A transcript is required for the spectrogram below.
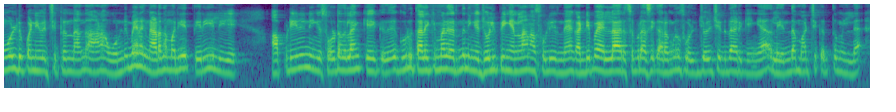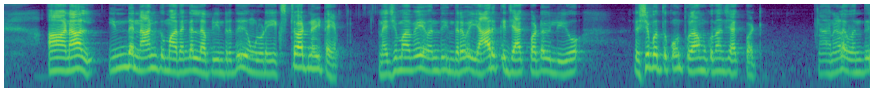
மோல்டு பண்ணி வச்சுட்டு இருந்தாங்க. ஆனால் ஒன்றுமே எனக்கு நடந்த மாதிரியே தெரியலையே அப்படின்னு நீங்கள் சொல்கிறதெல்லாம் கேட்குது குரு தலைக்கு மேலே இருந்து நீங்கள் ஜொலிப்பீங்கன்னுலாம் நான் சொல்லியிருந்தேன். கண்டிப்பாக எல்லா ரிஷபராசிக்காரங்களும் சொல் ஜொலிச்சிட்டு தான் இருக்கீங்க. அதில் எந்த மாற்று கருத்தும் இல்லை. ஆனால் இந்த நான்கு மாதங்கள் அப்படின்றது உங்களோட எக்ஸ்ட்ராடினரி டைம் நிஜமாகவே வந்து இந்த தடவை யாருக்கு ஜாக்பாட்டோ இல்லையோ ரிஷபத்துக்கும் துலாமுக்கும் தான் ஜாக்பாட் அதனால் வந்து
